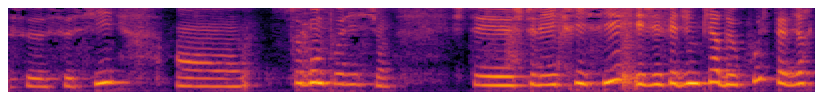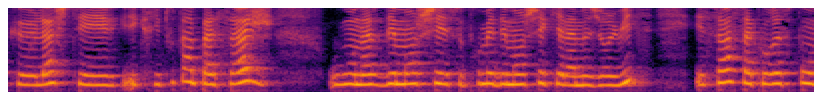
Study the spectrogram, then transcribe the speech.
ceci en seconde position. Je, te l'ai écrit ici et j'ai fait d'une pierre deux coups, c'est-à-dire que là je t'ai écrit tout un passage où on a ce démanché, ce premier démanché qui est à la mesure 8, et ça, ça correspond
